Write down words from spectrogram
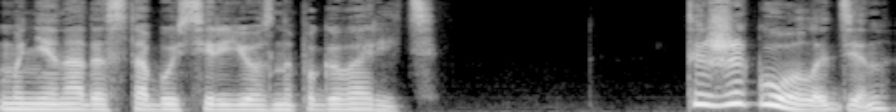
«Мне надо с тобой серьезно поговорить». «Ты же голоден».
